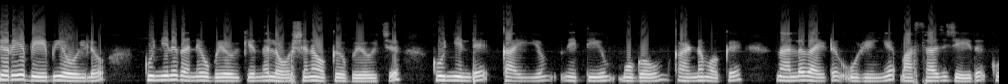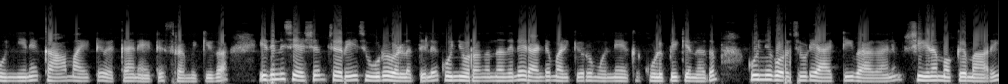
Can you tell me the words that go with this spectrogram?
ചെറിയ ബേബി ഓയിലോ കുഞ്ഞിന് തന്നെ ഉപയോഗിക്കുന്ന ലോഷനോ ഒക്കെ ഉപയോഗിച്ച് കുഞ്ഞിന്റെ കൈയും നെറ്റിയും മുഖവും കണ്ണുമൊക്കെ നല്ലതായിട്ട് ഉഴിഞ്ഞ് മസാജ് ചെയ്ത് കുഞ്ഞിനെ കാമായിട്ട് വെക്കാനായിട്ട് ശ്രമിക്കുക. ഇതിന് ശേഷം ചെറിയ ചൂടുവെള്ളത്തിൽ കുഞ്ഞ് ഉറങ്ങുന്നതിന് രണ്ട് മണിക്കൂർ മുന്നെയൊക്കെ കുളിപ്പിക്കുന്നതും കുഞ്ഞ് കുറച്ചുകൂടി ആക്റ്റീവ് ആകാനും ക്ഷീണമൊക്കെ മാറി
